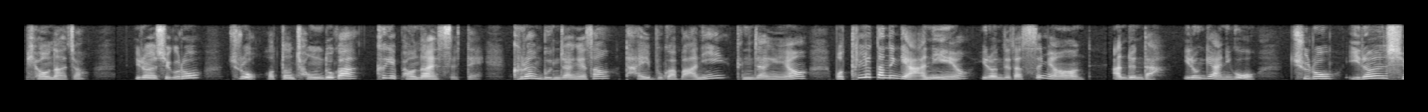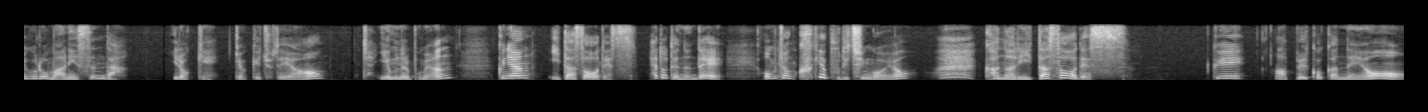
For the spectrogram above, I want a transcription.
변화죠. 이런 식으로 주로 어떤 정도가 크게 변화했을 때 그런 문장에서 다이브가 많이 등장해요. 뭐 틀렸다는 게 아니에요. 이런 데다 쓰면 안 된다. 이런 게 아니고 주로 이런 식으로 많이 쓴다. 이렇게 기억해 주세요. 자, 예문을 보면 그냥 이타서 데스 해도 되는데 엄청 크게 부딪힌 거예요. 가나리 이타서 데스. 꽤 아플 것 같네요.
